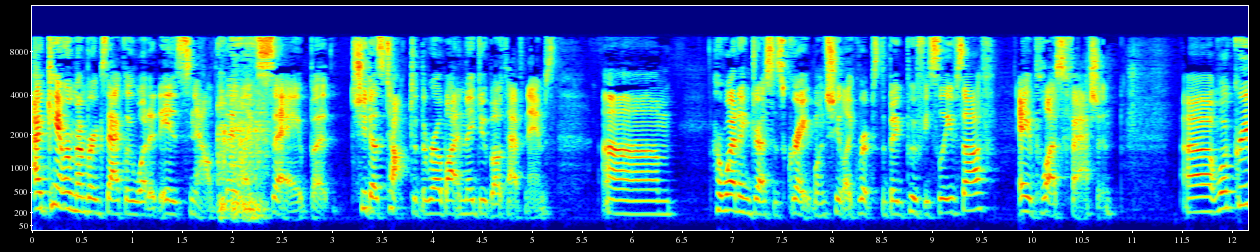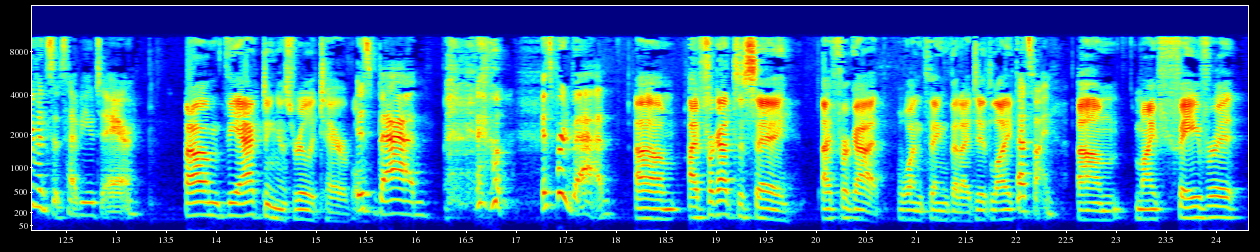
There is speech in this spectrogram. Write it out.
I can't remember exactly what it is now that they like say, but she does talk to the robot and they do both have names. Um, her wedding dress is great when she like rips the big poofy sleeves off. A plus fashion. Uh, what grievances have you to air? um, the acting is really terrible. It's bad. it's pretty bad. Um, I forgot to say, I forgot one thing that I did like. That's fine. Um, my favorite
